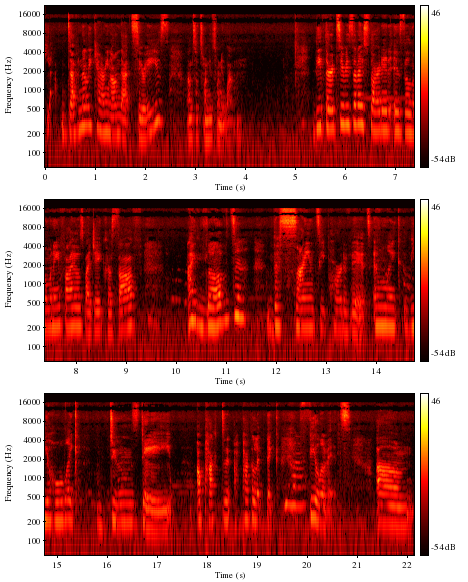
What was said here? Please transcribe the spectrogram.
yeah, definitely carrying on that series until 2021. The third series that I started is the Illuminae Files by Jay Kristoff. I loved the sciencey part of it and like the whole like doomsday apocalyptic yeah. feel of it. Um,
